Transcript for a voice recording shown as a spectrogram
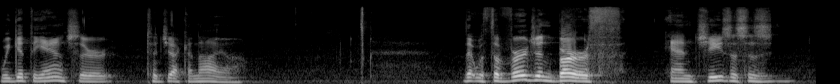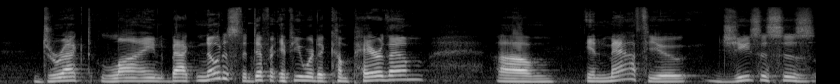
we get the answer to Jeconiah. That with the virgin birth and Jesus' direct line back, notice the difference. If you were to compare them, um, in Matthew, Jesus'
